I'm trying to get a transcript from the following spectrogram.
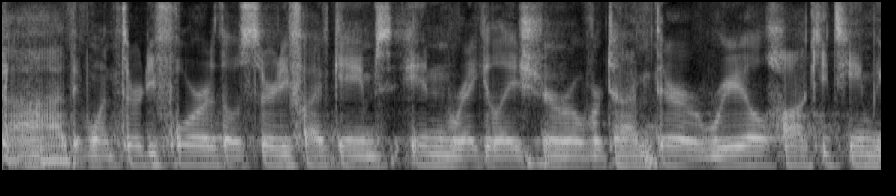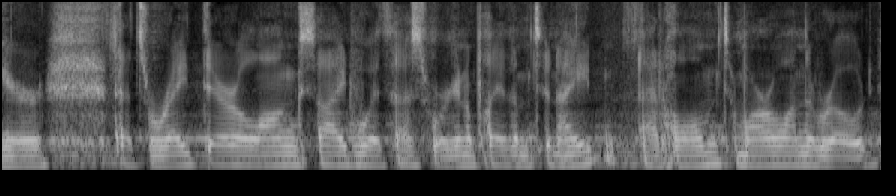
Uh, they've won 34 of those 35 games in regulation or overtime. They're a real hockey team here that's right there alongside with us. We're going to play them tonight at home, tomorrow on the road,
